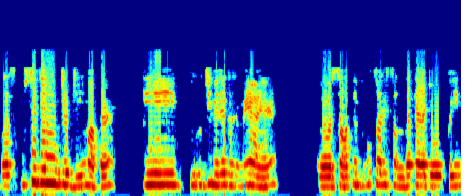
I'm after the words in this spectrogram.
बस उसी दिन मुझे ड्रीम आता है कि गुरु जी मेरे घर में आए हैं और साथ में बहुत सारी संगत है जो कहीं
